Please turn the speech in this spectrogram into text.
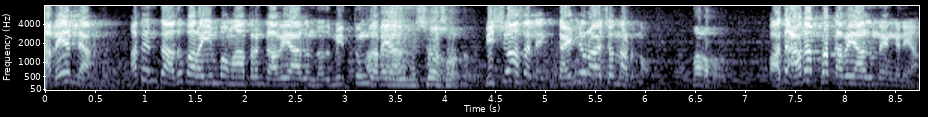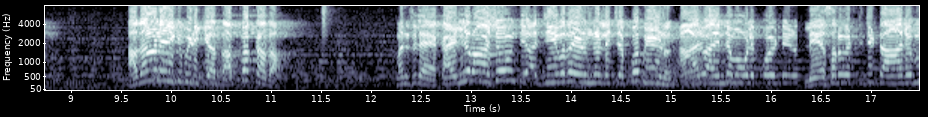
കഥയല്ല. അതെന്താ? അത് പറയുമ്പോ മാത്രം കഥയാകുന്നത് മിത്തും കഥയാകും വിശ്വാസമുണ്ട്. വിശ്വാസല്ലേ? കഴിഞ്ഞ പ്രാവശ്യം നടന്നോ? നടന്നു. അത് അതപ്പ കഥയാകുന്നത് എങ്ങനെയാ? അതാണ് എനിക്ക് പിടിക്കാത്ത അപ്പ മനസ്സിലായ? കഴിഞ്ഞ പ്രാവശ്യം ജീവിതം എഴുന്നള്ളിച്ചപ്പോ വീണ്. ആരും അതിന്റെ മുകളിൽ പോയിട്ട് ലേസർ വെട്ടിച്ചിട്ട് ആരും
